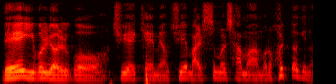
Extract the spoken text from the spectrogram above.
내 입을 열고 주의 계명, 주의 말씀을 사모함으로 헐떡이는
